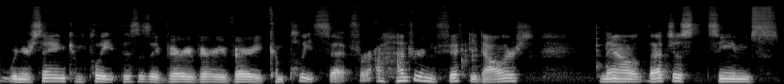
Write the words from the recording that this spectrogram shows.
when you're saying complete, this is a very, very, very complete set for $150. Now, that just seems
